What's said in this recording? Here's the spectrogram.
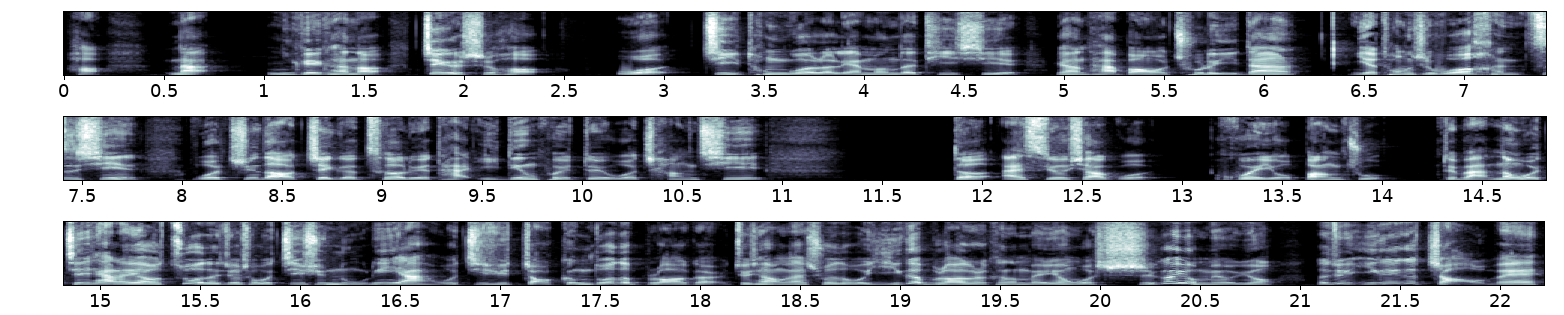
好，那你可以看到，这个时候我既通过了联盟的体系，让他帮我出了一单，也同时我很自信，我知道这个策略它一定会对我长期的 SU 效果会有帮助，对吧？那我接下来要做的就是我继续努力呀，我继续找更多的 blogger。就像我刚才说的，我一个 blogger 可能没用，我十个有没有用？那就一个一个找呗，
